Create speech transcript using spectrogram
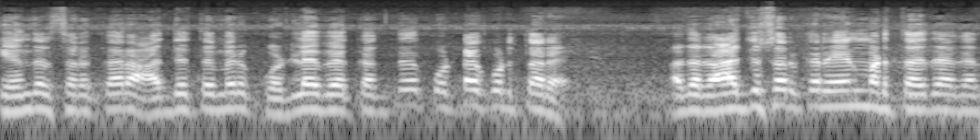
ಕೇಂದ್ರ ಸರ್ಕಾರ ಆದ್ಯತೆ ಮೇಲೆ ಕೊಡಲೇಬೇಕಾಗ್ತದೆ, ಕೊಟ್ಟೇ ಕೊಡ್ತಾರೆ. ಆದರೆ ರಾಜ್ಯ ಸರ್ಕಾರ ಏನು ಮಾಡ್ತಾ ಇದೆ ಹಾಗಾದ್ರೆ?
